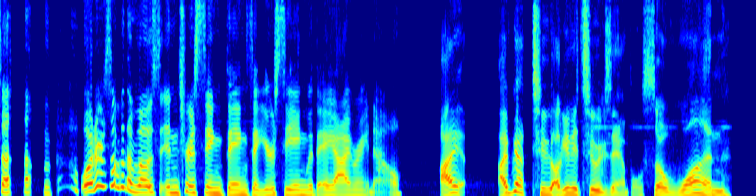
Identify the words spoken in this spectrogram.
what are some of the most interesting things that you're seeing with AI right now? I I've got two. I'll give you two examples. So one,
